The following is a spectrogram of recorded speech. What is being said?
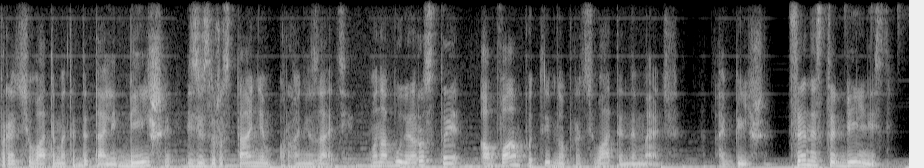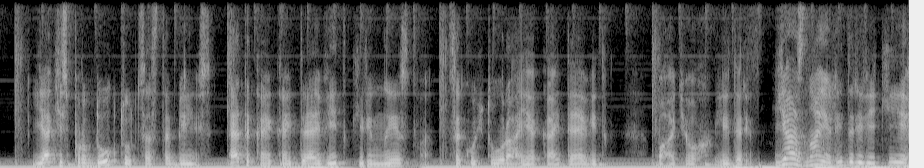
працюватимете деталі більше зі зростанням організації. Вона буде рости, а вам потрібно працювати не менше, а більше. Це нестабільність. Якість продукту це стабільність, етика, яка йде від керівництва, це культура, яка йде від багатьох лідерів. Я знаю лідерів, які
